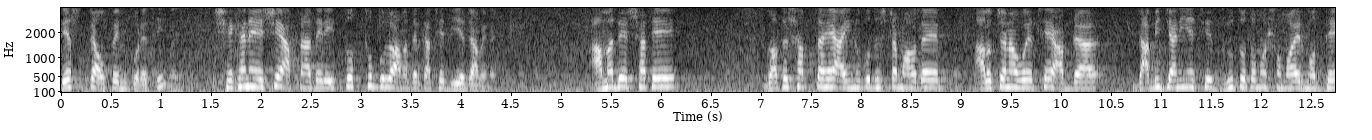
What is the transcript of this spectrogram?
ডেস্কটা ওপেন করেছি, সেখানে এসে আপনাদের এই তথ্যগুলো আমাদের কাছে দিয়ে যাবেন। আমাদের সাথে গত সপ্তাহে আইন উপদেষ্টা মহোদয়ের আলোচনা হয়েছে, আমরা দাবি জানিয়েছি দ্রুততম সময়ের মধ্যে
